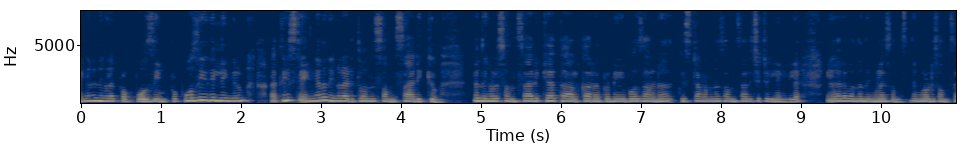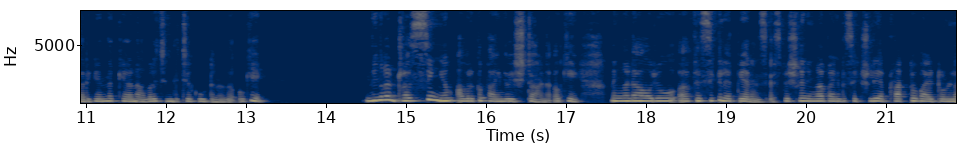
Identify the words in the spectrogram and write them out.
എങ്ങനെ നിങ്ങളെ പ്രപ്പോസ് ചെയ്യും? പ്രപ്പോസ് ചെയ്തില്ലെങ്കിലും അറ്റ്ലീസ്റ്റ് എങ്ങനെ നിങ്ങളുടെ അടുത്ത് വന്ന് സംസാരിക്കും? ഇപ്പം നിങ്ങൾ സംസാരിക്കാത്ത ആൾക്കാർ ഇപ്പോൾ ആണ് ജസ്റ്റ് അങ്ങനെ ഒന്നും സംസാരിച്ചിട്ടില്ലെങ്കിൽ എങ്ങനെ വന്ന് നിങ്ങളെ നിങ്ങളോട് സംസാരിക്കുക എന്നൊക്കെയാണ് അവർ ചിന്തിച്ച് കൂട്ടുന്നത്. ഓക്കെ നിങ്ങളുടെ ഡ്രസ്സിങ്ങും അവർക്ക് ഭയങ്കര ഇഷ്ടമാണ്. ഓക്കെ നിങ്ങളുടെ ആ ഒരു ഫിസിക്കൽ അപ്പിയറൻസ് എസ്പെഷ്യലി നിങ്ങൾ ഭയങ്കര സെക്ഷലി അട്രാക്റ്റീവ് ആയിട്ടുള്ള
